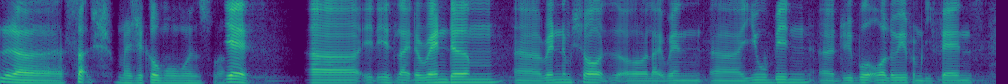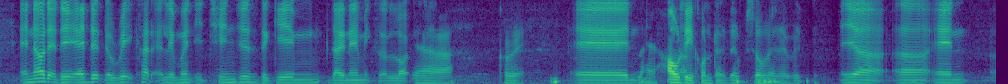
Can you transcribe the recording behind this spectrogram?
uh, such magical moments. lah. Yes. Uh, it is like the random, uh, random shots, or like when uh, Yubin uh, dribble all the way from defense. And now that they added the red card element, it changes the game dynamics a lot. Yeah, correct. And Like how uh, they conduct themselves and everything. yeah, uh, and uh,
